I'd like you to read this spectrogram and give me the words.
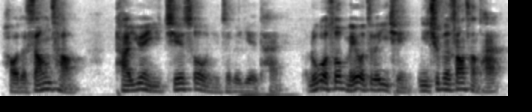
好的商场。他愿意接受你这个业态。如果说没有这个疫情，你去跟商场谈，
